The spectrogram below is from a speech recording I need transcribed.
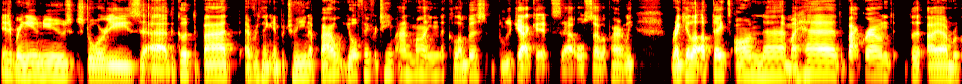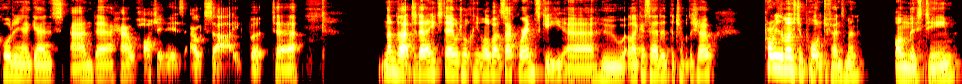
here to bring you news, stories, uh, the good, the bad, everything in between about your favorite team and mine, the Columbus Blue Jackets. Uh, also, apparently, regular updates on uh, my hair, the background that I am recording against, and uh, how hot it is outside. But None of that today. Today we're talking all about Zach Werenski, uh, who, like I said at the top of the show, probably the most important defenseman on this team.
